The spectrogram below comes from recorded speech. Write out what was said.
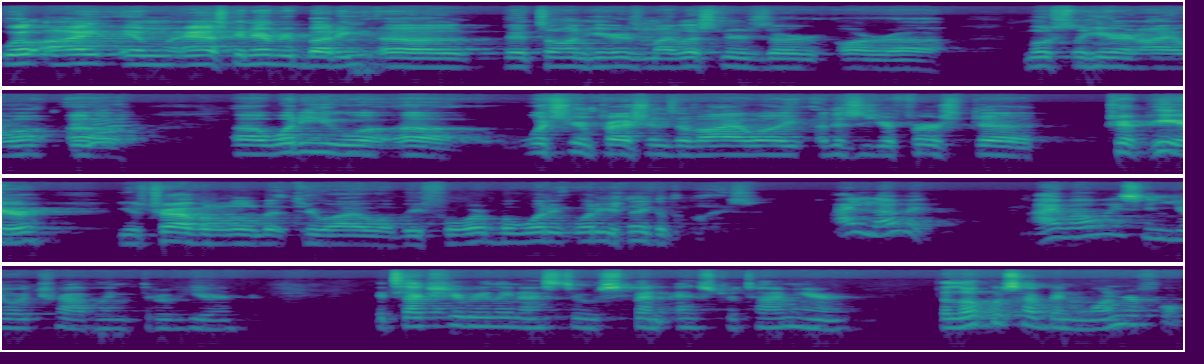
Well, I am asking everybody uh, that's on here, as my listeners are are uh, mostly here in Iowa. Uh, uh, what do you? Uh, uh, what's your impressions of Iowa? This is your first uh, trip here. You've traveled a little bit through Iowa before, but what do, what do you think of the place? I love it. I've always enjoyed traveling through here. It's actually really nice to spend extra time here. The locals have been wonderful.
